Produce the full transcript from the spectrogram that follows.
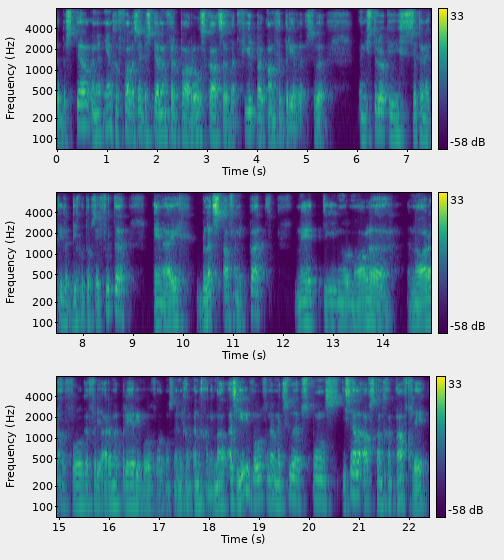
te bestel en in een geval is hy bestelling vir 'n paar rolskaatse wat vuurpyp aangedrewe is. So in die strokie sit hy natuurlik die goed op sy voete en hy blits af in die pad met die normale nare gevolge vir die arme prairie wolf wat ons nou nie gaan ingaan nie. Maar as hierdie wolf nou met so 'n spons dieselfde afstand gaan af lê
